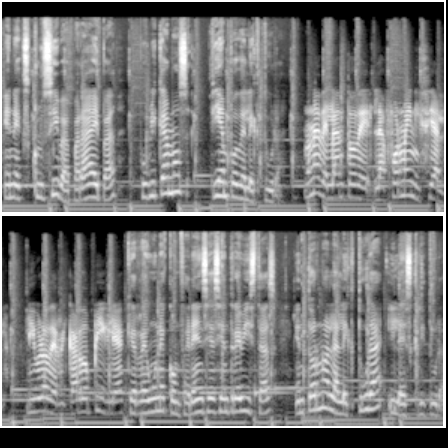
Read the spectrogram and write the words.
En exclusiva para iPad, publicamos Tiempo de Lectura, un adelanto de La Forma Inicial, libro de Ricardo Piglia que reúne conferencias y entrevistas en torno a la lectura y la escritura.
